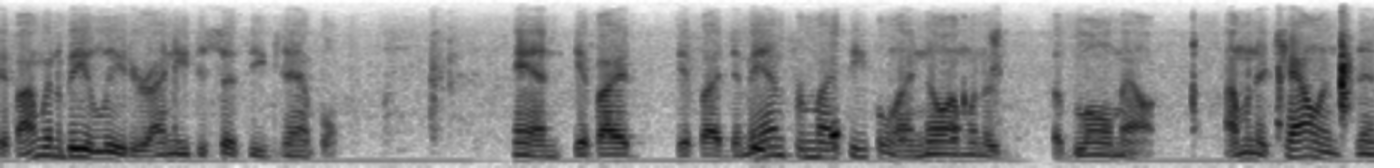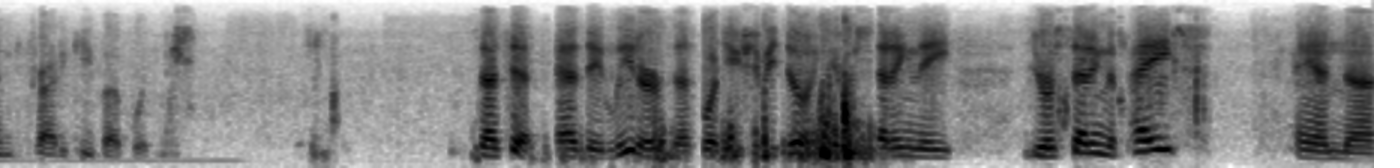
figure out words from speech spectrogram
If I'm going to be a leader, I need to set the example. And if I if I demand from my people, I know I'm going to uh, blow them out. I'm going to challenge them to try to keep up with me. That's it. As a leader, that's what you should be doing. You're setting the you're setting the pace, and uh,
